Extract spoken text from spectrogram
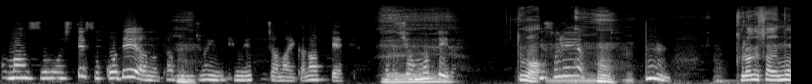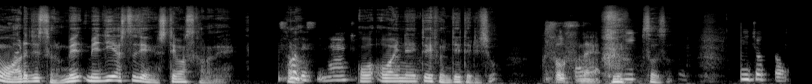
パフォーマンスをして、そこで、あの、多分順位を決めるんじゃないかなって、私は思っている。でもで、、それ、うん。うん、クラゲさんもうあれですよね。メメディア出演してますからね。そうですね。お、お会いナイト F に出てるでしょ？そうですね。に そうそう。にちょっと、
